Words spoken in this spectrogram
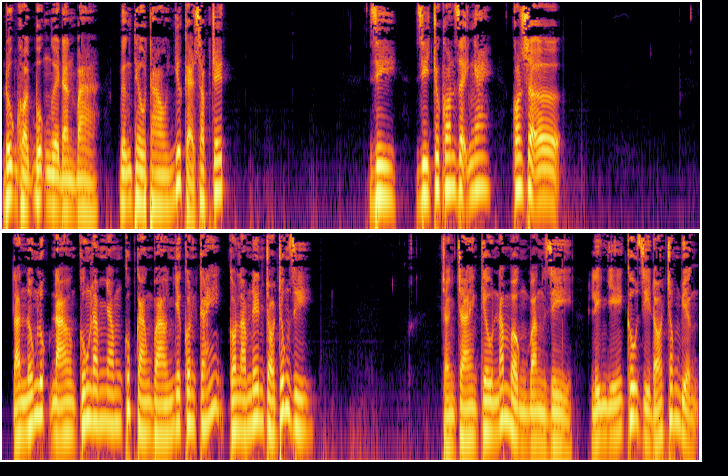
đụng khỏi bụng người đàn bà, miệng thều thào như kẻ sắp chết. Gì, gì cho con dậy nghe, con sợ... Đàn ông lúc nào cũng lăm nhăm cúp càng vào như con cái Còn làm nên trò trống gì Chàng trai kêu nắm hồng bằng gì Lý nhí câu gì đó trong miệng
